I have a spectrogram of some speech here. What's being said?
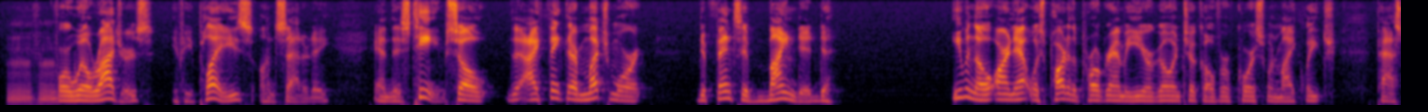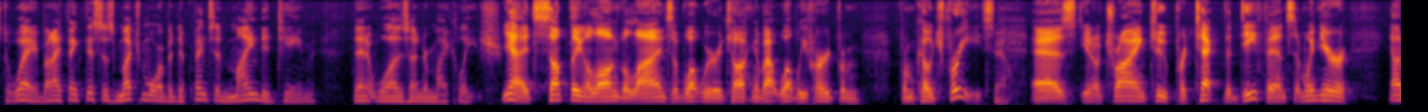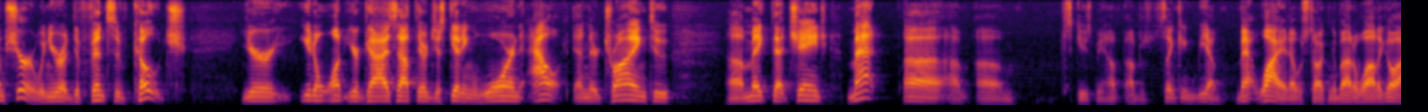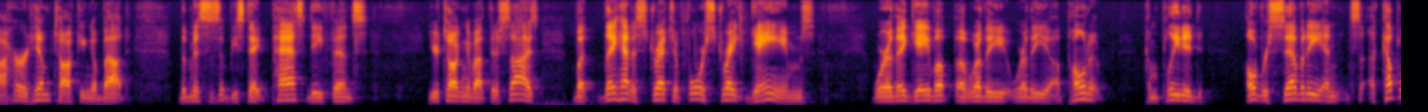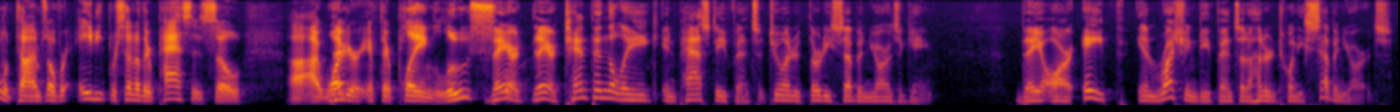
for Will Rogers if he plays on Saturday and this team. So th- I think they're much more defensive minded, even though Arnett was part of the program a year ago and took over, of course, when Mike Leach passed away. But I think this is much more of a defensive minded team than it was under Mike Leach. yeah, it's something along the lines of what we were talking about, what we've heard from from Coach Freeze, Yeah. as you know, trying to protect the defense. And when you're, I'm sure, when you're a defensive coach, you're you don't want your guys out there just getting worn out, and they're trying to uh, make that change. Matt, uh, um, um, excuse me, I, I was thinking, yeah, Matt Wyatt. I was talking about a while ago. I heard him talking about the Mississippi State pass defense. You're talking about their size, but they had a stretch of four straight games where they gave up, uh, where the where the opponent completed over 70 and a couple of times over 80 percent of their passes. So uh, I wonder if they're playing loose. They or- are they are tenth in the league in pass defense at 237 yards a game. They are eighth in rushing defense at 127 yards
